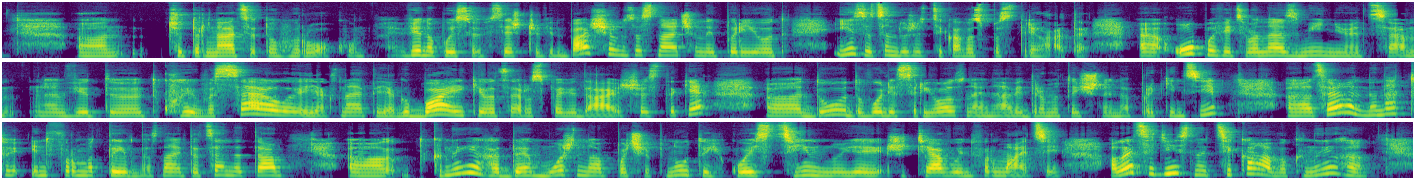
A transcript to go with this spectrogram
2014 року. Він описує все, що він бачив в зазначений період, і за цим дуже цікаво спостерігати. Е, Оповідь вона змінюється е, від е, такої веселої, як знаєте, як байки оце розповідають, щось таке, до доволі серйозної, навіть драматичної наприкінці. Це не надто інформативна, знаєте, це не та книга, де можна почепнути якоїсь цінної життєвої інформації. Але це дійсно цікава книга,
